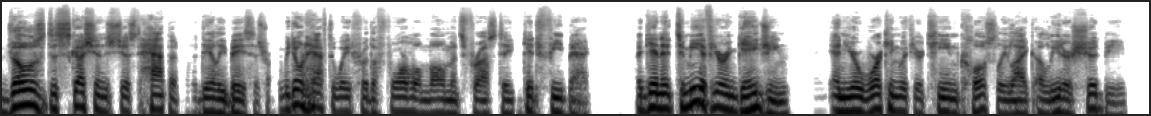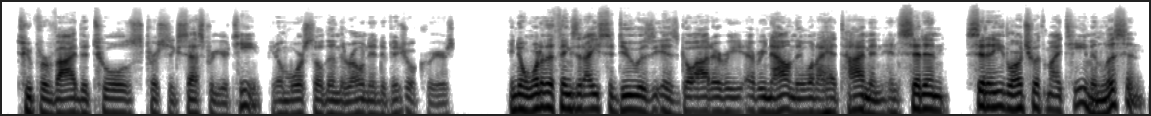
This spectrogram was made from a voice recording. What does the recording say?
those discussions just happen on a daily basis. Right? We don't have to wait for the formal moments for us to get feedback. Again, it, to me, if you're engaging and you're working with your team closely, like a leader should be, to provide the tools for success for your team, you know, more so than their own individual careers. You know, one of the things that I used to do is is go out every every now and then when I had time and, and sit in sit and eat lunch with my team and listen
